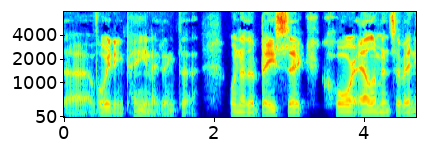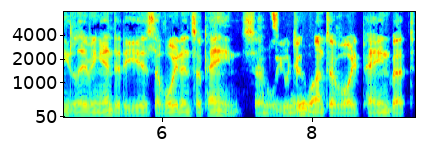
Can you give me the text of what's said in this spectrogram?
uh, avoiding pain. I think the one of the basic core elements of any living entity is avoidance of pain. So Absolutely. we do want to avoid pain, but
